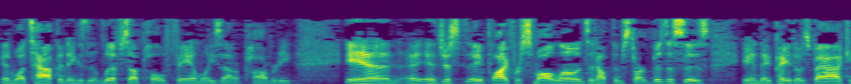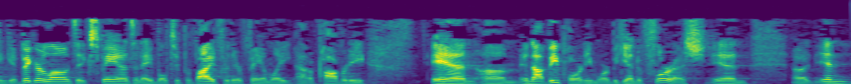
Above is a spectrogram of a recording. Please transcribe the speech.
And what's happening is it lifts up whole families out of poverty. And, and just they apply for small loans that help them start businesses, and they pay those back and get bigger loans. They expand and able to provide for their family out of poverty. and um, and not be poor anymore, begin to flourish. And uh, and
